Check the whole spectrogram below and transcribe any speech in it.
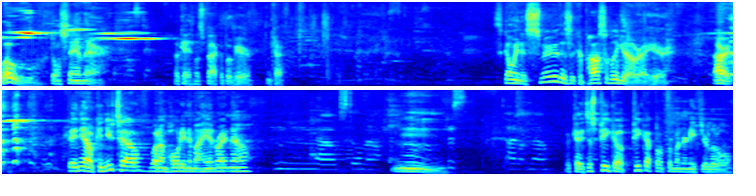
Whoa, don't stand there. Okay, let's back up over here. Okay. It's going as smooth as it could possibly go right here. All right. Danielle, can you tell what I'm holding in my hand right now? Mm, no, still no. Mm. Just, I don't know. Okay, just peek up, peek up from underneath your little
